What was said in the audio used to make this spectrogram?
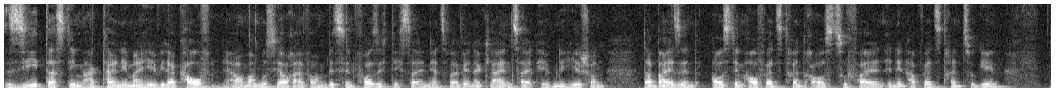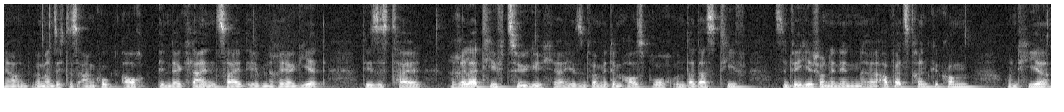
sieht, dass die Marktteilnehmer hier wieder kaufen. Ja, und man muss hier auch einfach ein bisschen vorsichtig sein jetzt, weil wir in der kleinen Zeitebene hier schon dabei sind, aus dem Aufwärtstrend rauszufallen, in den Abwärtstrend zu gehen. Ja, und wenn man sich das anguckt, auch in der kleinen Zeitebene reagiert dieses Teil relativ zügig. Ja, hier sind wir mit dem Ausbruch unter das Tief, sind wir hier schon in den äh, Abwärtstrend gekommen und hier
